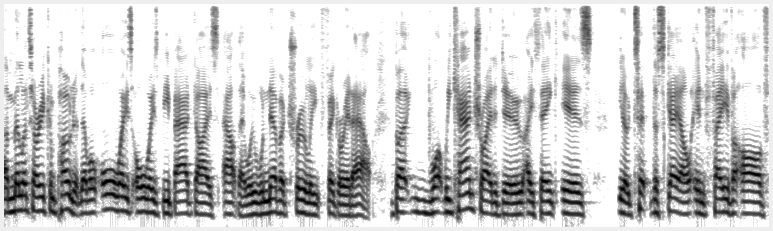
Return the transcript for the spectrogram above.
a military component. There will always always be bad guys out there. We will never truly figure it out. But what we can try to do, I think, is you know tip the scale in favor of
